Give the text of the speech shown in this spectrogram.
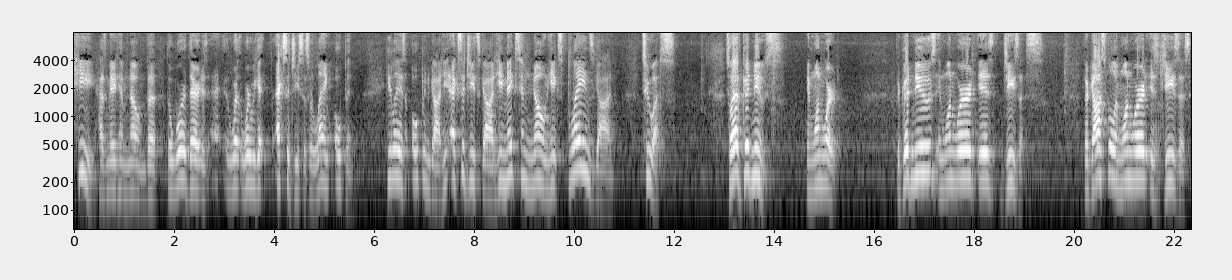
he has made him known. The, the word there is where, where we get exegesis or laying open. He lays open God. He exegetes God. He makes him known. He explains God to us. So I have good news in one word. The good news in one word is Jesus. The gospel in one word is Jesus.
